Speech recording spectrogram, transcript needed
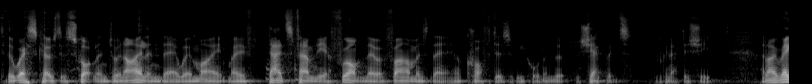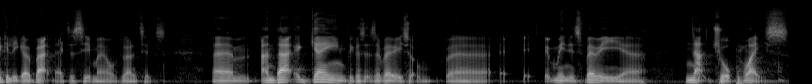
to the west coast of Scotland, to an island there where my, my dad's family are from. There were farmers there, or crofters, we call them, the shepherds looking after sheep. And I regularly go back there to see my old relatives. Um, and that again, because it's a very sort of, uh, I mean, it's very uh, natural place.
